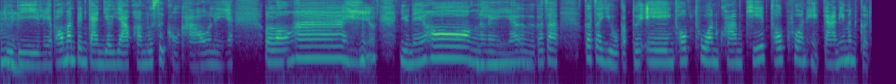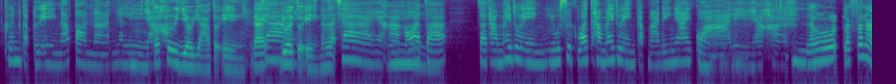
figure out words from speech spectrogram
อืมอยู่ดีอะไรเลยเพราะมันเป็นการเยียวยาความรู้สึกของเขาอะไรเงี้ยเออร้องไห้อยู่ในห้องอะไรอย่างเงี้ยเออก็จะก็จะอยู่กับตัวเอง ทบทวนความคิดทบทวนเหตุการณ์ที่มันเกิดขึ้นกับตัวเองนะตอนนั้นอะไรอย่างเงี้ยก็ค่ะคือเยียวยาตัวเองได้ใช่ด้วยตัวเองนั่นแหละใช่ค่ะอืมเขาอาจจะจะทำให้ตัวเองรู้สึกว่าทำให้ตัวเองกลับมาได้ง่ายกว่าอืมอะไรอย่างเงี้ยค่ะอืมแล้วลักษณะ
